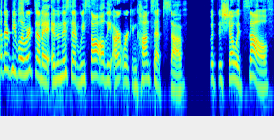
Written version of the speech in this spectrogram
other people had worked on it and then they said we saw all the artwork and concept stuff but the show itself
